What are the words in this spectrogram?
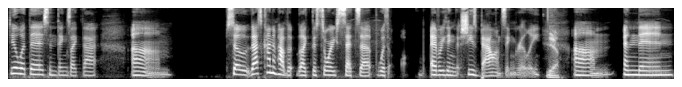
deal with this and things like that? Um, so that's kind of how the like the story sets up with everything that she's balancing really Yeah. um, and then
